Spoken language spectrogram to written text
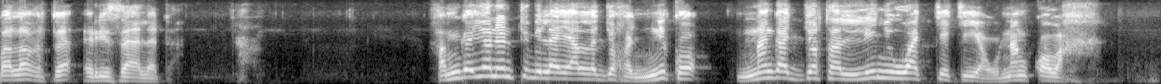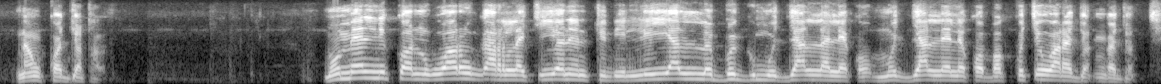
balagta risalata xam nga yonent bi la yàlla joxoñ ni ko na nga jotal li ñu wàcce ci yow na nga ko wax na nga ko jotal mu mel ni kon waru gar la ci yonent bi li yàlla bëgg mu jàllale ko mu jàllale ko ba ku ci war a jot nga jot ci.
